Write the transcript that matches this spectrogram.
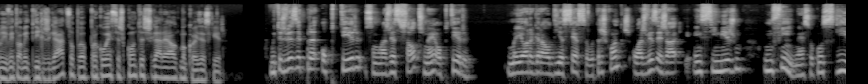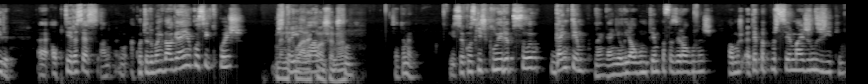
eventualmente pedir resgates ou para, para com essas contas chegar a alguma coisa a seguir? Muitas vezes é para obter, são às vezes saltos, né? obter maior grau de acesso a outras contas, ou às vezes é já em si mesmo um fim. Né? Se eu conseguir uh, obter acesso à, à, conta do banco de alguém, eu consigo depois manipular a conta, não é? Exatamente. E se eu conseguir excluir a pessoa, ganho tempo, né? ganho ali algum tempo para fazer algumas, algumas até para parecer mais legítimo.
